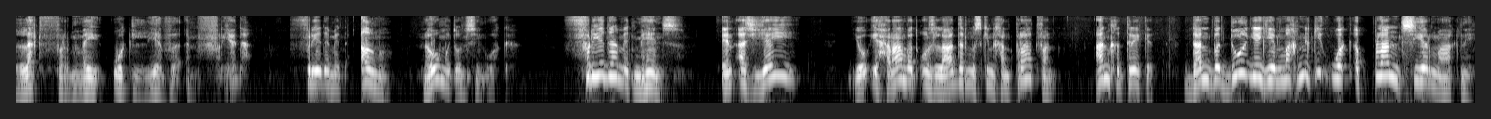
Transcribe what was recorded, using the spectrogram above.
laat vir my ook lewe in vrede. Vrede met almal. Nou moet ons sien ook. Vrede met mens. En as jy jou ihram wat ons later miskien gaan praat van aangetrek het, dan bedoel jy jy mag net nie ook 'n plant seermaak nie.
